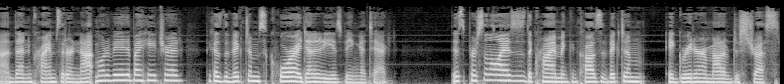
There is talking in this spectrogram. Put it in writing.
uh, than crimes that are not motivated by hatred because the victim's core identity is being attacked. This personalizes the crime and can cause the victim a greater amount of distress.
